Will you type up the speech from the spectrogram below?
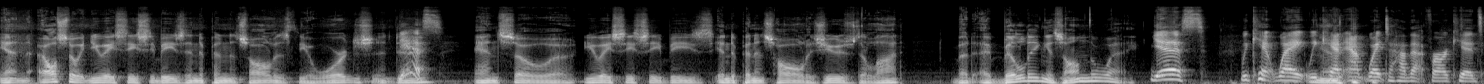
And also at UACCB's Independence Hall is the awards day. Yes. And so uh, UACCB's Independence Hall is used a lot, but a building is on the way. Yes. We can't wait. We Yeah. can't out- wait to have that for our kids.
